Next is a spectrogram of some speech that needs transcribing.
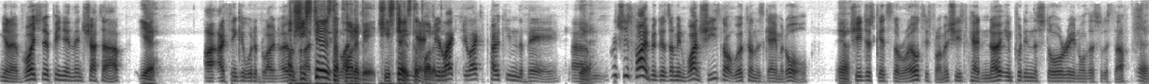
you know, voiced her opinion and then shut up, yeah. I, I think it would have blown over. Oh, she stirs the pot a bit. She stirs the pot a she bit. likes she likes poking the bear, um, Yeah. which is fine because I mean, one, she's not worked on this game at all. Yeah. She just gets the royalties from it. She's had no input in the story and all that sort of stuff. Yeah.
